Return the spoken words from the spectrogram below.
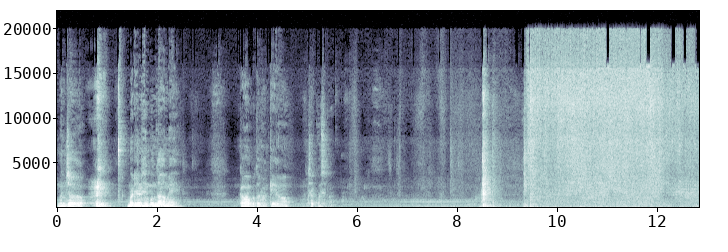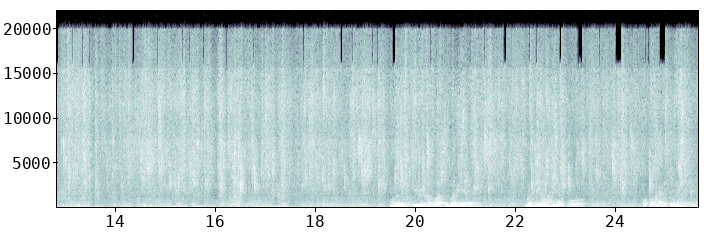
먼저 머리를 헹군 다음에 감아 보도록 할게요. 잡고 있어봐. 오늘 일을 하고 와서 머리에 먼지가 많이 앉고 뻑뻑하기 때문에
